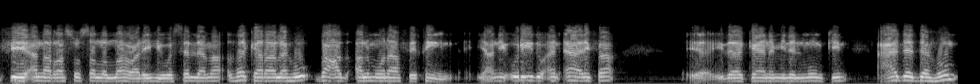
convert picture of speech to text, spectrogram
في أن الرسول صلى الله عليه وسلم ذكر له بعض المنافقين. يعني أريد أن أعرف إذا كان من الممكن عددهم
